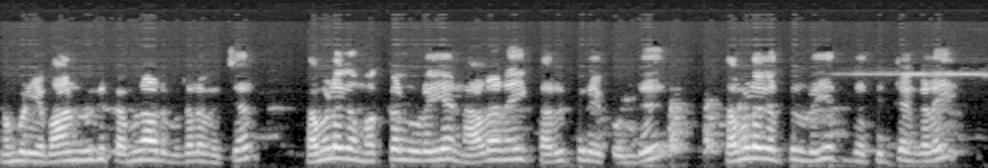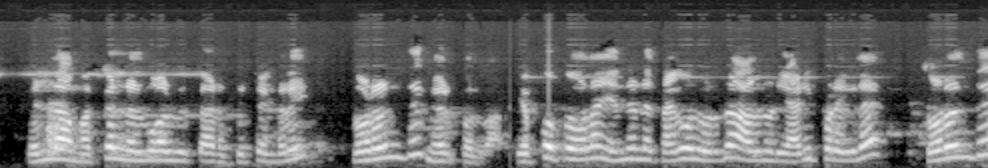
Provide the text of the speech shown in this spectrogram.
நம்முடைய மாண்புமிகு தமிழ்நாடு முதலமைச்சர் தமிழக மக்களுடைய நலனை கருத்திலே கொண்டு தமிழகத்தினுடைய இந்த திட்டங்களை எல்லா மக்கள் நல்வாழ்வுக்கான திட்டங்களை தொடர்ந்து மேற்கொள்வார். எப்பப்போலாம் என்னென்ன தகவல் வருதோ அதனுடைய அடிப்படையில தொடர்ந்து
